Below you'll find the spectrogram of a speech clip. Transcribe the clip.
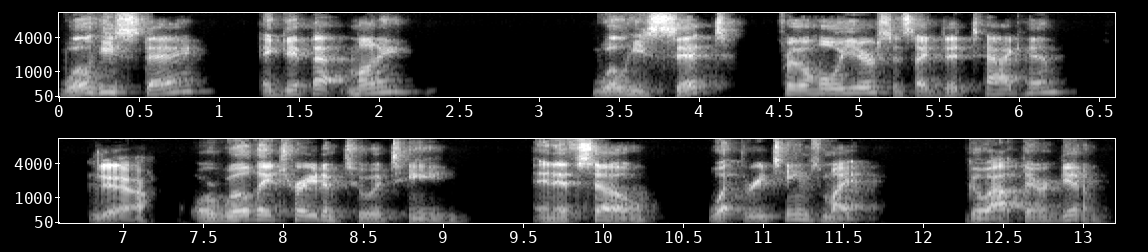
will he stay and get that money? Will he sit for the whole year since I did tag him, yeah. or will they trade him to a team? And if so, what three teams might go out there and get him?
